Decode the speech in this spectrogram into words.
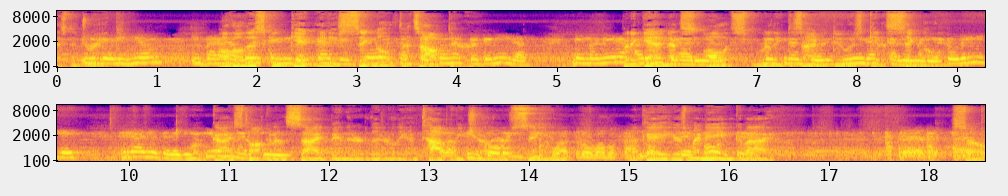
as the Drake. religión, y para la Although this can get any signal that's out there. detenidas de manera But again, that's all it's really designed to do is get a signal. Televisión guys talking on Martín. sideband that are literally on top of each other saying, 5.24 vamos a okay, here's my name, goodbye. So,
